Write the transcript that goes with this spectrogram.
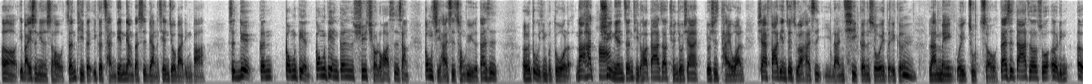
呃，一百一十年的时候，整体的一个产电量，但是两千九百零八，是略跟供电，供电跟需求的话，事实上供给还是充裕的，但是。额度已经不多了。那它去年整体的话，大家知道全球现在，尤其是台湾，现在发电最主要还是以燃气跟所谓的一个燃煤为主轴。但是大家知道说，二零二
